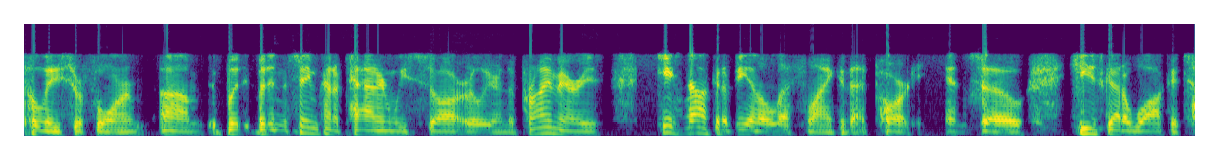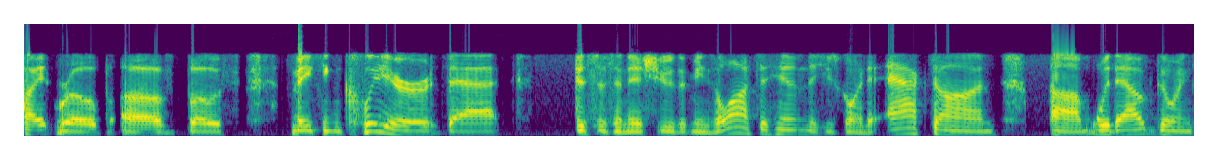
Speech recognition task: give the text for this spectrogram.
police reform. Um, but but in the same kind of pattern we saw earlier in the primaries, he's not going to be on the left flank of that party, and so he's got to walk a tightrope of both making clear that this is an issue that means a lot to him that he's going to act on um, without going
